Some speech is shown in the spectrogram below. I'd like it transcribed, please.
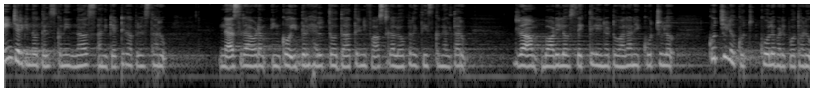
ఏం జరిగిందో తెలుసుకుని నర్స్ అని గట్టిగా పిలుస్తారు. నర్స్ రావడం ఇంకో ఇద్దరు హెల్ప్తో దాత్రిని ఫాస్ట్గా లోపలికి తీసుకుని వెళ్తారు. రామ్ బాడీలో శక్తి లేనట్టు అలానే కూర్చులో కుర్చీలో కూర్చు కూలబడిపోతాడు.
